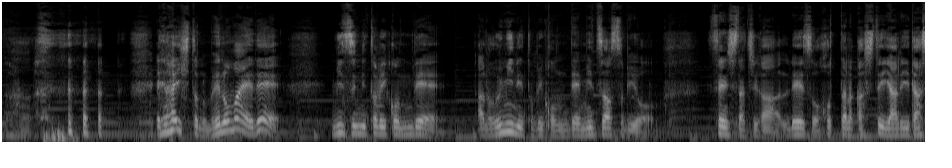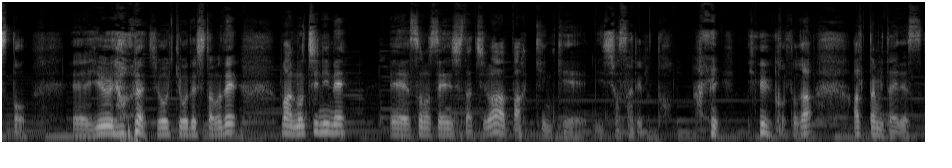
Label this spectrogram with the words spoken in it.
偉い人の目の前で水に飛び込んで、あの、海に飛び込んで水遊びを選手たちがレースをほったらかしてやり出すというような状況でしたので、まあ、後にね、えー、その選手たちは罰金刑に処されると、はい、いうことがあったみたいです。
